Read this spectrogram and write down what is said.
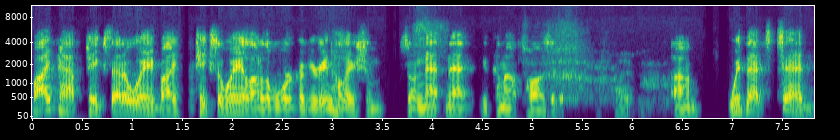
BiPAP takes that away by takes away a lot of the work of your inhalation. So net net, you come out positive. Right. Um, with that said,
